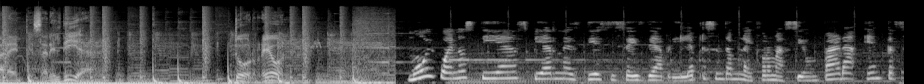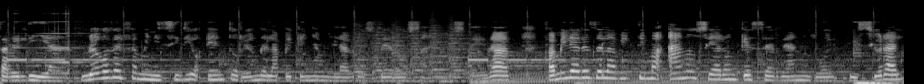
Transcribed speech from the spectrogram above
Para empezar el día. Torreón. Muy buenos días, viernes 16 de abril le presentamos la información para empezar el día. Luego del feminicidio en Torreón de la pequeña Milagros de dos años de edad, familiares de la víctima anunciaron que se reanudó el juicio oral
